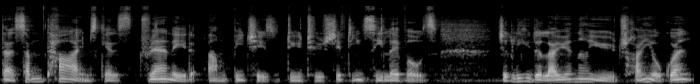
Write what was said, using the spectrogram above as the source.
that sometimes get stranded on beaches due to shifting sea levels。这个俚语的来源呢，与船有关。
